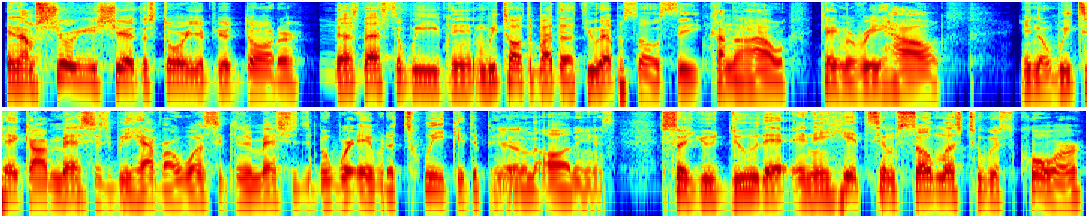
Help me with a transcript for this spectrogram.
and I'm sure you shared the story of your daughter. That's mm-hmm. that's the weaved in. And we talked about that a few episodes. See, kind of how K Marie, how you know we take our message, we have our one signature message, but we're able to tweak it depending Yeah. on the audience. So you do that, and it hits him so much to his core.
